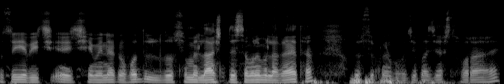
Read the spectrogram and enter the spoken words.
दोस्तों ये भी छः महीने का हुआ दोस्तों मैं लास्ट दिसंबर में लगाया था। दोस्तों पेड़ बहुत ज़बरदस्त हो रहा है।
